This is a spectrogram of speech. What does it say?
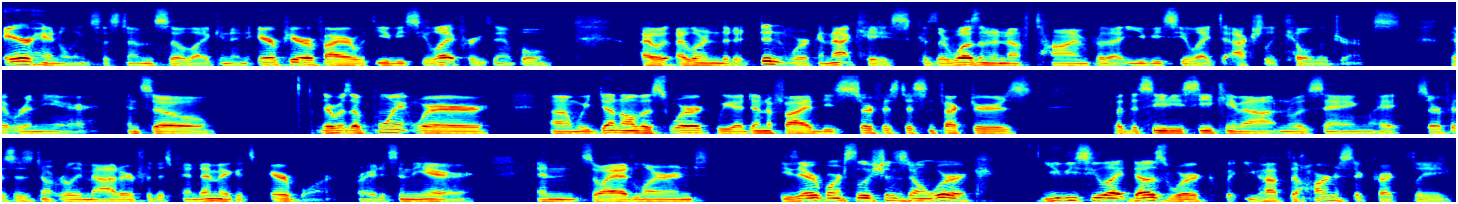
air handling systems, so like in an air purifier with UVC light, for example, I, I learned that it didn't work in that case because there wasn't enough time for that UVC light to actually kill the germs that were in the air. And so there was a point where um, we'd done all this work, we identified these surface disinfectors, but the CDC came out and was saying, hey, surfaces don't really matter for this pandemic. It's airborne, right? It's in the air. And so I had learned these airborne solutions don't work. UVC light does work, but you have to harness it correctly.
